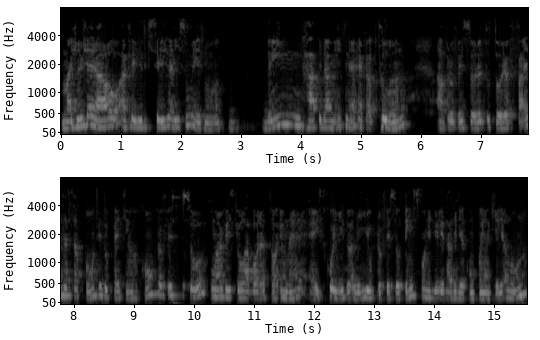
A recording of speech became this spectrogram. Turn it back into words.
Mas no geral acredito que seja isso mesmo. Bem rapidamente, né? Recapitulando, a professora tutora faz essa ponte do petiano com o professor, uma vez que o laboratório né, é escolhido ali e o professor tem disponibilidade de acompanhar aquele aluno.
